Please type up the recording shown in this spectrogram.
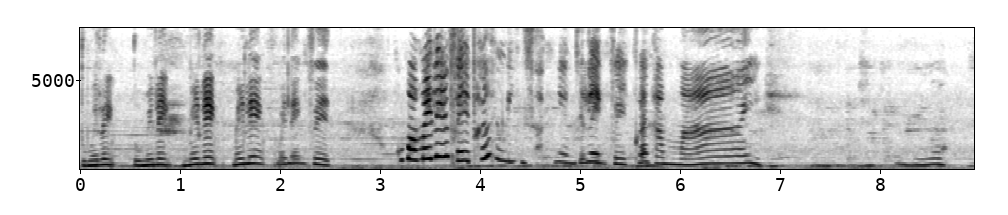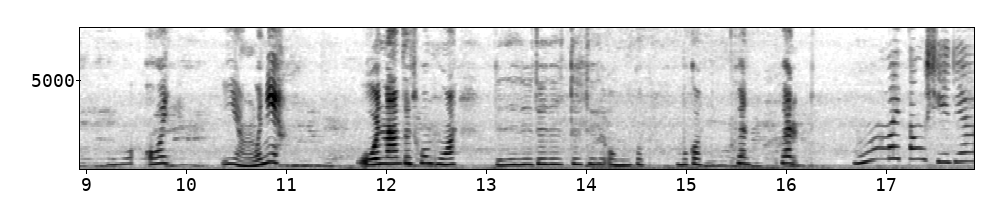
ตูไม่เร่งตูไม่เร่งไม่เร่งไม่เร่งไม่เร่งเฟส กูบอกไม่เล่นเฟซเพื่อนดิสัตว์เนี่ยจะเล่นเฟซเพื่อนทำไมโอ้โอ้ยอย่างวะเนี่ย โอ้ยน้ำจะท่วมหัวเดี๋ยวเดี๋ยวเดี๋ยวเดี๋ยวเดี๋ยวเดี๋ยวโอ้มาก่อนโอ้มาก่อนเพื่อนเพื่อนไม่ต้องฉีดยา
